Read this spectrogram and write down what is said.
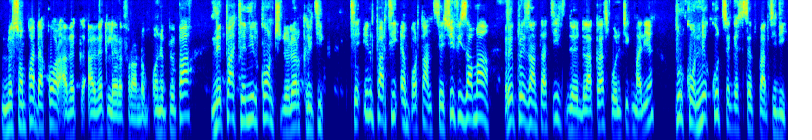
ne sont pas d'accord avec, avec le référendum. On ne peut pas ne pas tenir compte de leurs critiques c'est une partie importante, c'est suffisamment représentatif de, la classe politique malienne pour qu'on écoute ce que cette partie dit.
